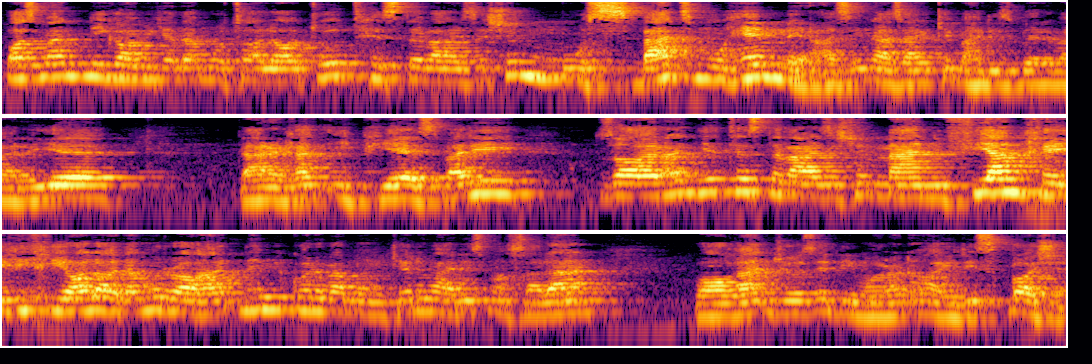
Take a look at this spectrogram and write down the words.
باز من نگاه می‌کردم مطالعات و تست ورزش مثبت مهمه. از این نظر که مریض بره برای در حقیقت EPS ولی ظاهرا یه تست ورزش منفی هم خیلی خیال آدم رو راحت نمی‌کنه و ممکنه مریض مثلا واقعا جزء بیماران های ریسک باشه.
